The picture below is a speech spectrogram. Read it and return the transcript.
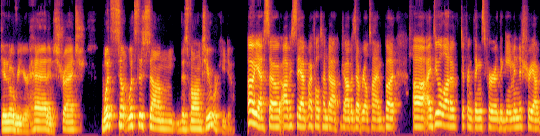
get it over your head and stretch. What's what's this um this volunteer work you do? Oh yeah, so obviously I, my full time do- job is at Real Time, but uh, I do a lot of different things for the game industry. I,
